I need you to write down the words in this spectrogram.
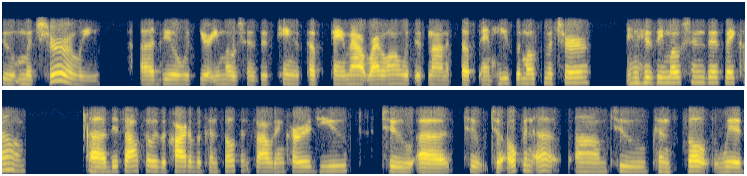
to maturely uh, deal with your emotions. This King of Cups came out right along with this Nine of Cups, and he's the most mature in his emotions as they come. Uh, this also is a card of a consultant, so I would encourage you to uh, to to open up, um, to consult with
